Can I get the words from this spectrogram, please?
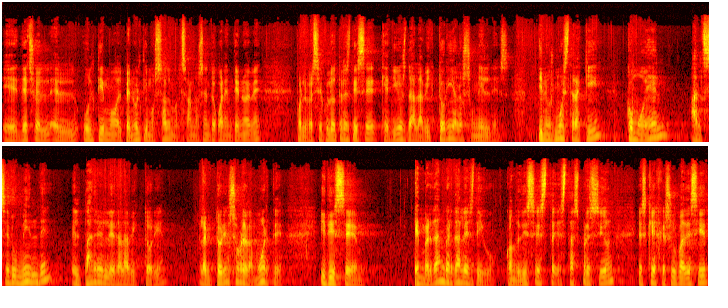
Eh, de hecho, el, último, el penúltimo salmo, el Salmo 149, por el versículo 3 dice que Dios da la victoria a los humildes. Y nos muestra aquí cómo Él, al ser humilde, el Padre le da la victoria, la victoria sobre la muerte. Y dice, en verdad, en verdad les digo, cuando dice esta, esta expresión, es que Jesús va a decir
